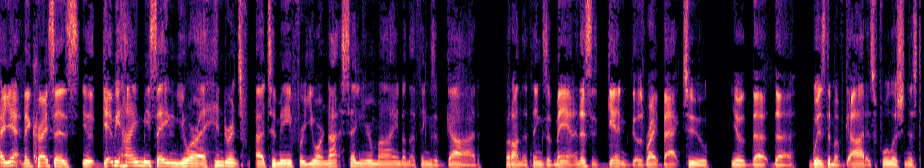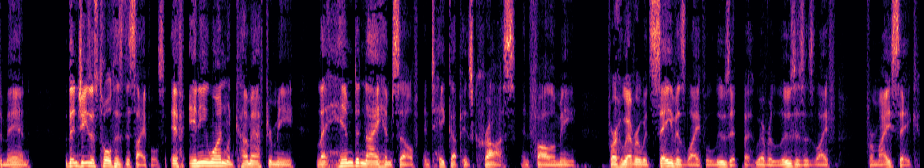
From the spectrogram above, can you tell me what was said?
And yeah, then Christ says, "Get behind me, Satan! You are a hindrance uh, to me, for you are not setting your mind on the things of God, but on the things of man." And this again goes right back to you know the the wisdom of God is foolishness to man. But then Jesus told his disciples, "If anyone would come after me, let him deny himself and take up his cross and follow me. For whoever would save his life will lose it, but whoever loses his life for my sake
